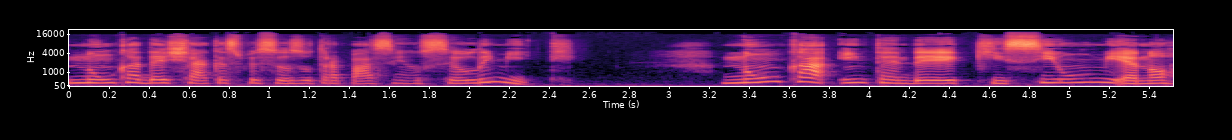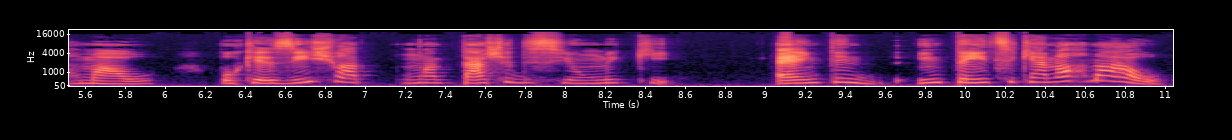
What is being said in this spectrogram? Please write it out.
nunca deixar que as pessoas ultrapassem o seu limite. Nunca entender que ciúme é normal, porque existe uma, uma taxa de ciúme que é entende-se que é normal.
